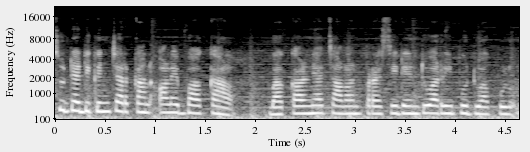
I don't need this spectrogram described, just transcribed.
sudah dikencarkan oleh bakal, bakalnya calon presiden 2024.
